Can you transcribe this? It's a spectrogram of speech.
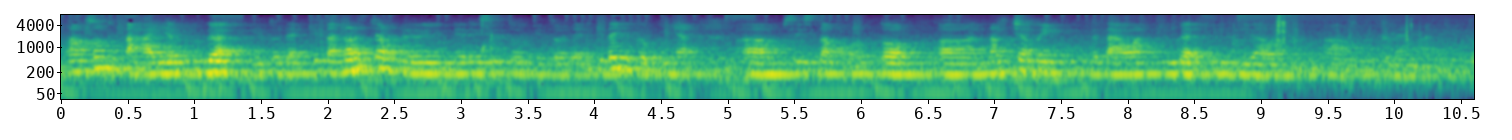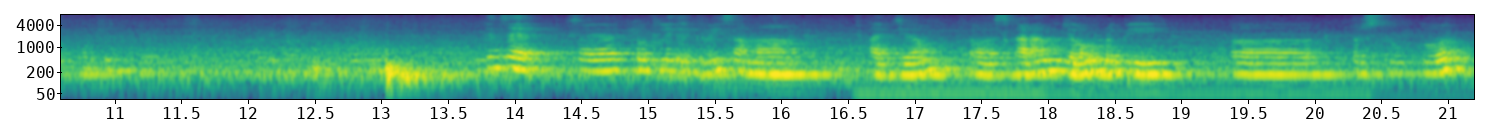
langsung kita hire juga gitu dan kita nurture dari dari situ gitu. Dan kita juga punya em, sistem untuk eh, nurturing the talent juga sih di dalam um, sinema gitu. Mungkin Mungkin saya saya totally agree sama Ajeng. Eh, sekarang jauh lebih eh, terstruktur,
